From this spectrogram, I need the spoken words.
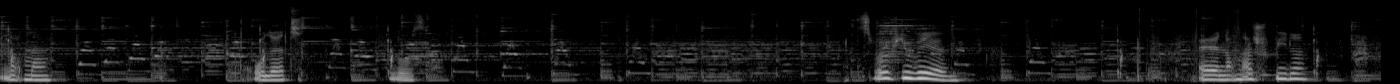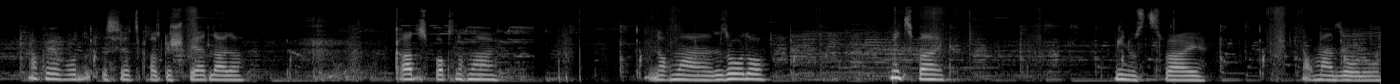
Nochmal. Roulette. Los. Zwölf Juwelen. Äh, nochmal Spiele. Okay, wurde, ist jetzt gerade gesperrt, leider. Gratis Box nochmal. Nochmal Solo. Mit Spike. Minus zwei. Nochmal Solo.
